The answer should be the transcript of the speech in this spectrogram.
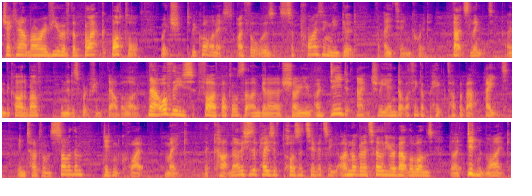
checking out my review of the Black Bottle, which, to be quite honest, I thought was surprisingly good for 18 quid. That's linked in the card above in the description down below. Now, of these five bottles that I'm going to show you, I did actually end up, I think I picked up about eight in total, and some of them didn't quite make the cut. Now, this is a place of positivity. I'm not going to tell you about the ones that I didn't like.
